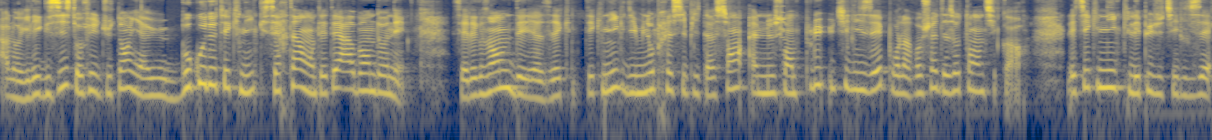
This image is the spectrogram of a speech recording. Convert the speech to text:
Alors il existe au fil du temps, il y a eu beaucoup de techniques, certains ont été abandonnés. C'est l'exemple des techniques d'immunoprécipitation, elles ne sont plus utilisées pour la recherche des auto-anticorps. Les techniques les plus utilisées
